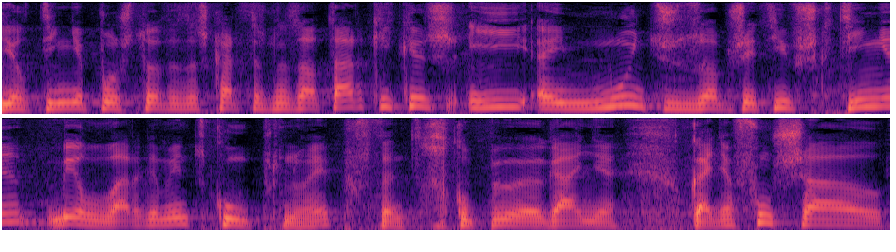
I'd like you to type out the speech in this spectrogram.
Ele tinha posto todas as cartas nas autárquicas e em muitos dos objetivos que tinha, ele largamente cumpre, não é? Portanto, ganha, ganha Funchal,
